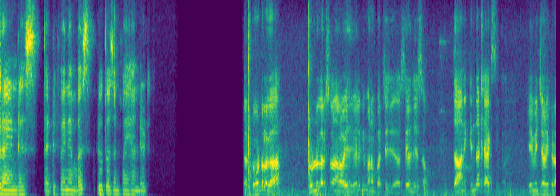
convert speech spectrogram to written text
grinders thirty five numbers two thousand five hundred. టోటల్గా రెండు లక్షల నలభై ఐదు వేలకి మనం పర్చేజ్ సేల్ చేసాం దాని కింద ట్యాక్స్ ఇవ్వాలి. ఏమి ఇచ్చాడు ఇక్కడ?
